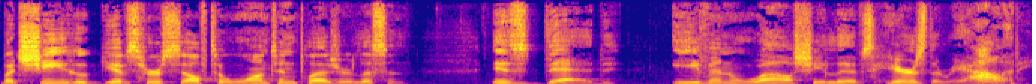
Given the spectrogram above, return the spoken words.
But she who gives herself to wanton pleasure, listen, is dead even while she lives. Here's the reality.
